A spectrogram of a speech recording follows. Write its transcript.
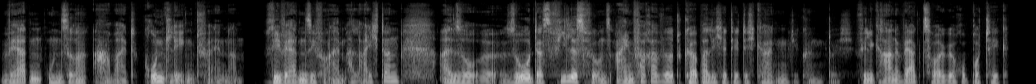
werden unsere Arbeit grundlegend verändern. Sie werden sie vor allem erleichtern, also äh, so, dass vieles für uns einfacher wird. Körperliche Tätigkeiten, die können durch filigrane Werkzeuge, Robotik,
